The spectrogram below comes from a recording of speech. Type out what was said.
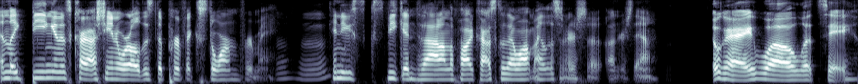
and like being in this Kardashian world is the perfect storm for me. Mhm. Can you speak into that on the podcast because I want my listeners to understand? Okay, well, let's see.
